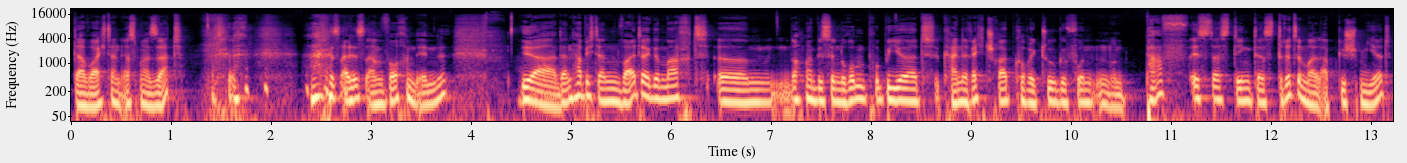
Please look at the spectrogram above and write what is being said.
Da war ich dann erstmal satt. das ist alles am Wochenende. Ja, dann habe ich dann weitergemacht, ähm, noch mal ein bisschen rumprobiert, keine Rechtschreibkorrektur gefunden und paff ist das Ding das dritte Mal abgeschmiert.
